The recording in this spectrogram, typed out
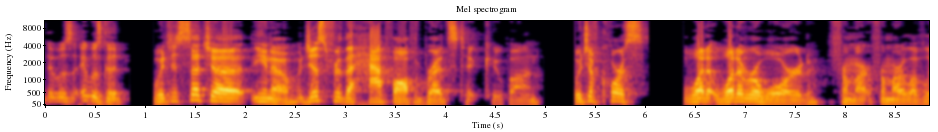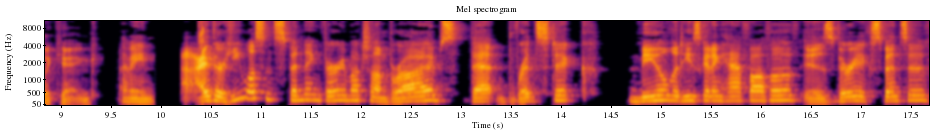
It was it was good. which is such a you know just for the half off breadstick coupon which of course what a- what a reward from our from our lovely king I mean, either he wasn't spending very much on bribes, that breadstick meal that he's getting half off of is very expensive,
